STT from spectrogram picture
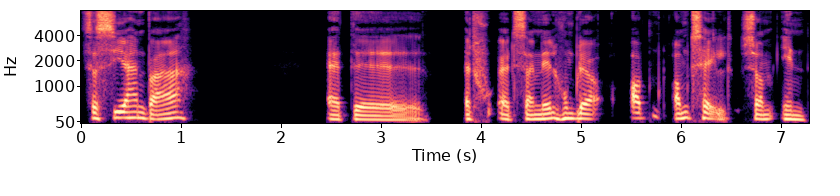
Så siger han bare, at, øh, at, at Sagnel, hun bliver op, omtalt som en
